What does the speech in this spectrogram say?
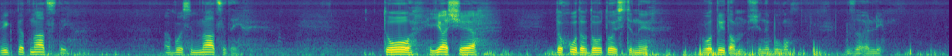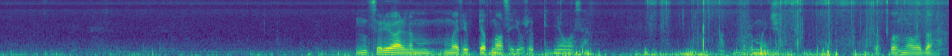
рік 15 або 17 то я ще доходив до тої стіни, води там ще не було взагалі. Ну це реально метрів 15 вже піднялося. Може менше. Так, погнали далі.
